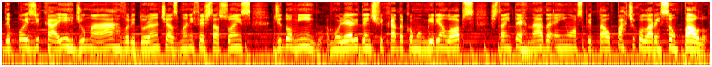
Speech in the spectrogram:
depois de cair de uma árvore durante as manifestações de domingo. A mulher, identificada como Miriam Lopes, está internada em um hospital particular em São Paulo.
